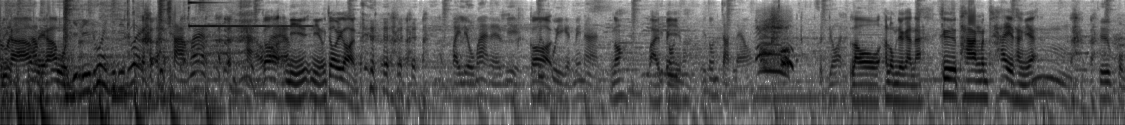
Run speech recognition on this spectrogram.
วัสดีครับสวัสดีครับ โอ้ยินดีด้วยยินดีด้วยอิจฉามากอิจฉาก็มากครับหนีหนีน้องโจ้ไปก่อน ไปเร็วมากเลยนะพี่ก็ เพิ่งคุยกันไม่นานเนาะปลายปี พี่ต้นป่ะพี่ต้นจัดแล้ว สุดยอดเราอารมณ์เดียวกันนะ คือทางมันใช่ทางเนี้ย อืมคือผม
